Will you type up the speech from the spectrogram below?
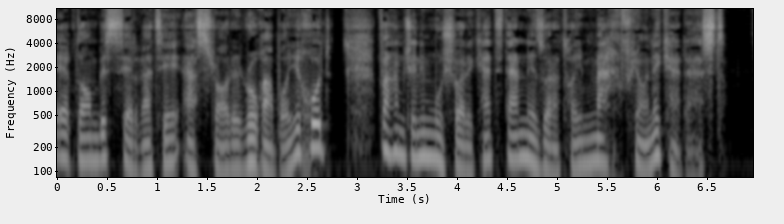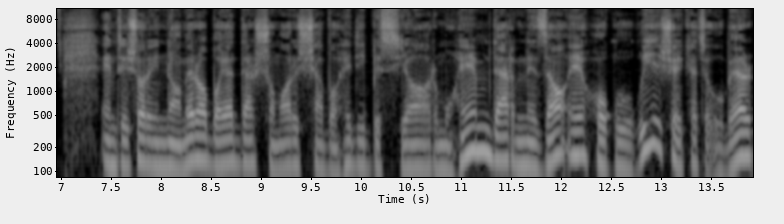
اقدام به سرقت اسرار رقبای خود و همچنین مشارکت در نظارت‌های مخفیانه کرده است. انتشار این نامه را باید در شمار شواهدی بسیار مهم در نزاع حقوقی شرکت اوبر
